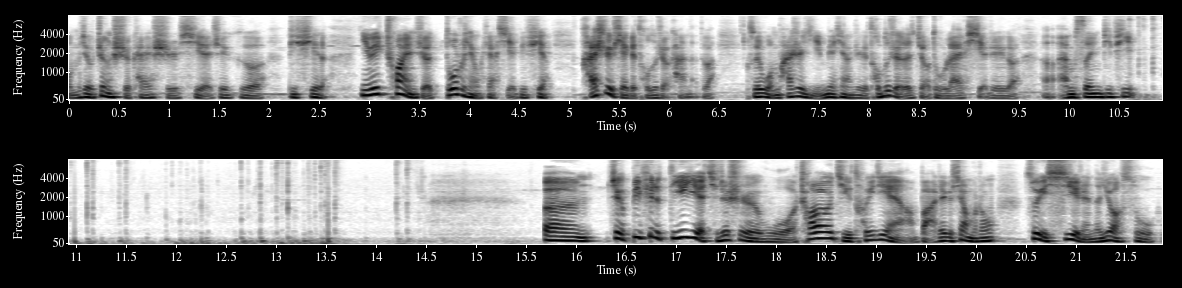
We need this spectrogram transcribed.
我们就正式开始写这个 BP 了。因为创业者多数情况下写 BP 还是写给投资者看的，对吧？所以我们还是以面向这个投资者的角度来写这个呃 MCN BP。嗯，这个 BP 的第一页其实是我超级推荐啊，把这个项目中最吸引人的要素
